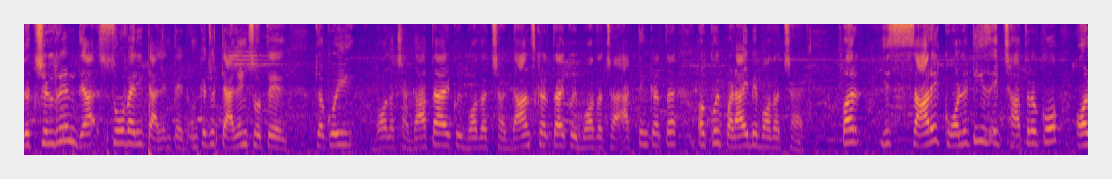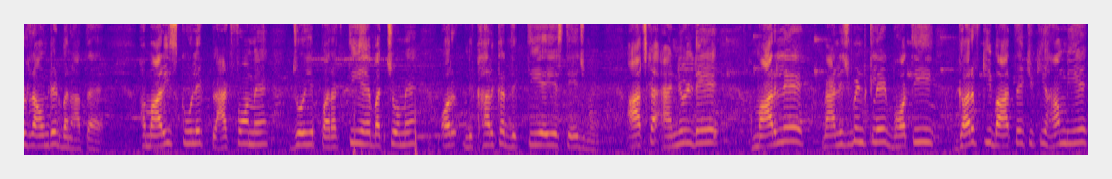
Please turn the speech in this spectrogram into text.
The children they are so very talented उनके जो टैलेंट्स होते हैं, क्या कोई बहुत अच्छा गाता है, कोई बहुत अच्छा डांस करता है, कोई बहुत अच्छा एक्टिंग करता है, और कोई पढ़ाई में बहुत अच्छा है। पर ये सारे क्वालिटीज़ एक छात्र को ऑलराउंडेड बनाता है। हमारी स्कूल एक प्लेटफॉर्म है, जो ये परखती है बच्चों में और निखार कर दिखती है ये स्टेज में। आज का एनुअल डे हमारे लिए मैनेजमेंट के लिए बहुत ही गर्व की बात है, क्योंकि हम ये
